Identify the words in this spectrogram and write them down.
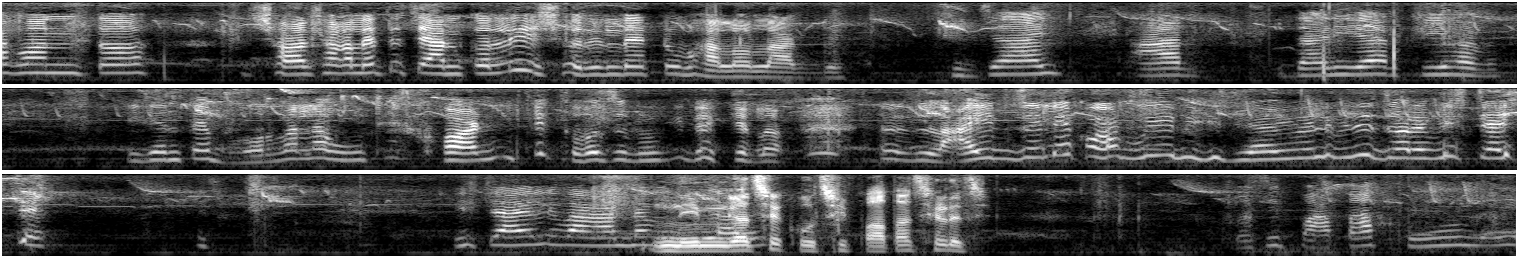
এখন তো সকাল সকালে একটু চ্যান করলেই শরীরটা একটু ভালো লাগবে। যাই আর দাঁড়িয়ে আর কি হবে? এখান থেকে ভোরবেলা উঠে খড় নিয়ে কচুর মুখি দেখলাম। লাইট জ্বলে খড় বুঝে দেখেছি আমি বলি বুঝি জ্বরে বৃষ্টি আসছে। নিম গাছে কচি পাতা ছেড়েছে। কচি পাতা ফুল এই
